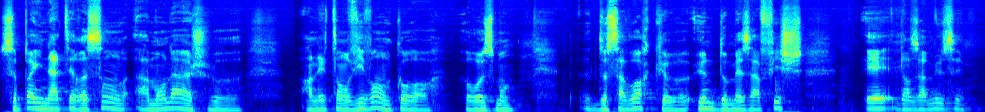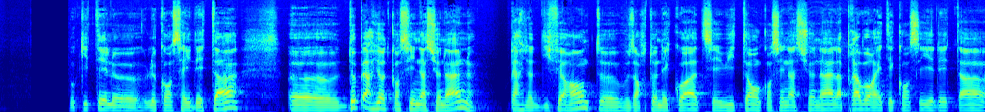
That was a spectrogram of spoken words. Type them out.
c'est pas inintéressant à mon âge, euh, en étant vivant encore, heureusement de savoir qu'une de mes affiches est dans un musée. Vous quittez le, Conseil d'État. Euh, deux périodes Conseil national, périodes différentes. Euh, vous en retenez quoi de ces huit ans au Conseil national après avoir été conseiller d'État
